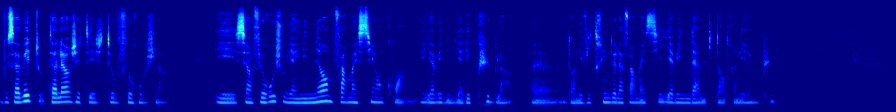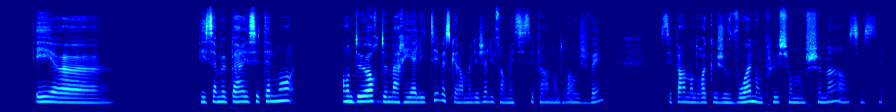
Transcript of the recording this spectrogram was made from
Vous savez, tout à l'heure, j'étais, j'étais au feu rouge là. Et c'est un feu rouge où il y a une énorme pharmacie en coin. Et il y, avait, il y a des pubs là, euh, dans les vitrines de la pharmacie. Il y avait une dame qui était en train de lire une pub. Et, euh, et ça me paraissait tellement en dehors de ma réalité, parce que alors moi déjà les pharmacies c'est pas un endroit où je vais, c'est pas un endroit que je vois non plus sur mon chemin. Hein.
